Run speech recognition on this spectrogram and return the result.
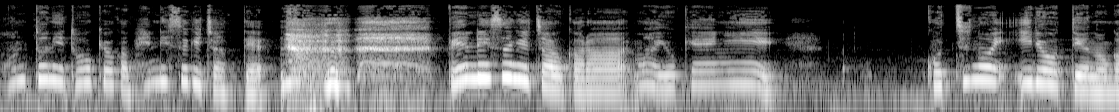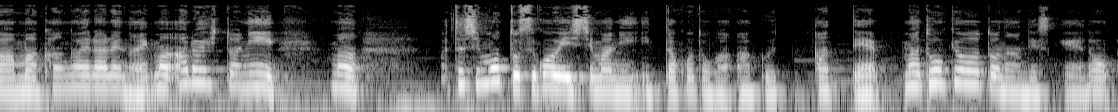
本当に東京が便利すぎちゃって 便利すぎちゃうから、まあ余計にこっちの医療っていうのがまあ考えられない。まあある人に、まあ私もっとすごい島に行ったことがあって、まあ、東京都なんですけれど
